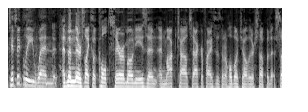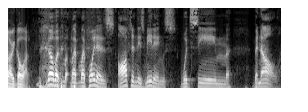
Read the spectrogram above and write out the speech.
Typically when, And then there's like occult ceremonies and, and mock child sacrifices and a whole bunch of other stuff. But that, sorry, go on. no, but my, my point is, often these meetings would seem banal,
